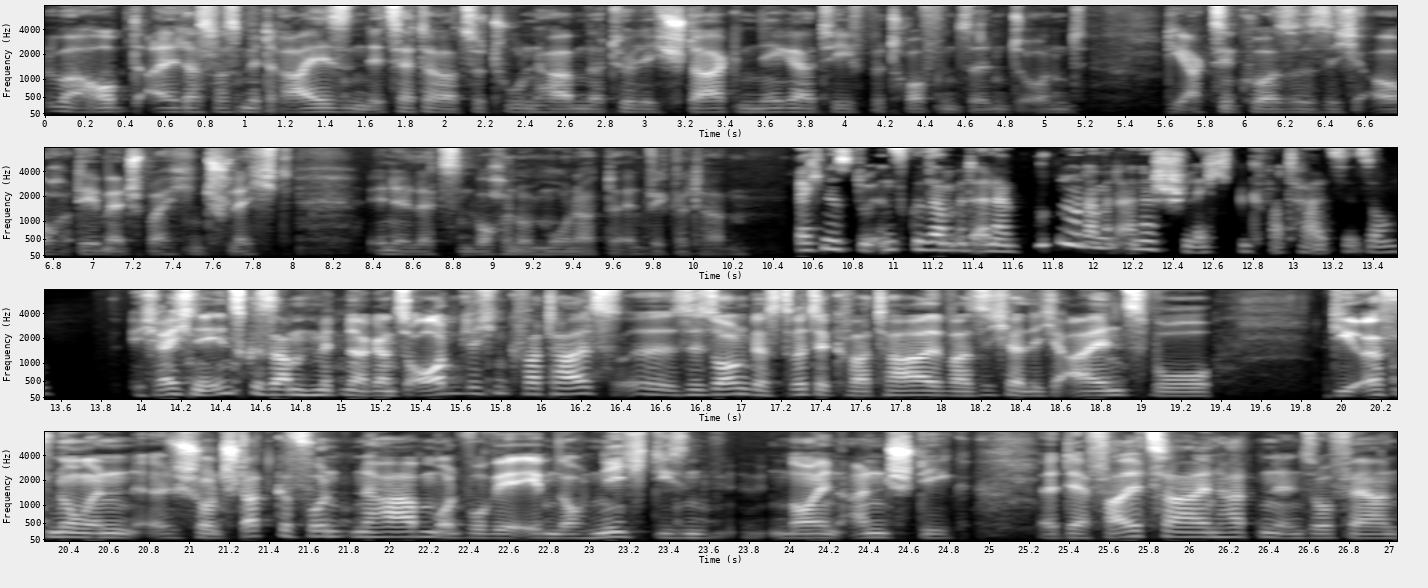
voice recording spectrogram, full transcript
überhaupt all das, was mit Reisen etc. zu tun haben, natürlich stark negativ betroffen sind und die Aktienkurse sich auch dementsprechend schlecht in den letzten Wochen und Monaten entwickelt haben. Rechnest du insgesamt mit einer guten oder mit einer schlechten Quartalsaison? Ich rechne insgesamt mit einer ganz ordentlichen Quartalssaison. Das dritte Quartal war sicherlich eins, wo die Öffnungen äh, schon stattgefunden haben und wo wir eben noch nicht diesen neuen Anstieg äh, der Fallzahlen hatten. Insofern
